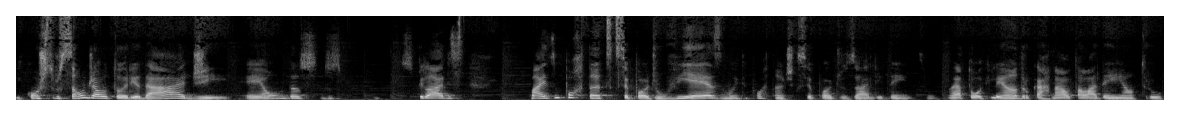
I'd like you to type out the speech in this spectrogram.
E construção de autoridade é um dos, dos, dos pilares mais importantes que você pode, um viés muito importante que você pode usar ali dentro. Não é à toa que Leandro Carnal está lá dentro,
